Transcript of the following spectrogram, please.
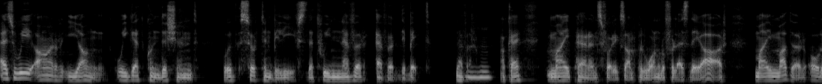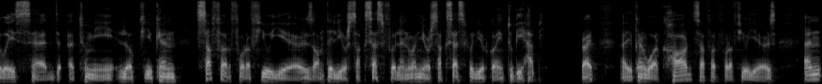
As we are young, we get conditioned with certain beliefs that we never ever debate. Never. Mm-hmm. Okay. My parents, for example, wonderful as they are, my mother always said uh, to me, look, you can suffer for a few years until you're successful. And when you're successful, you're going to be happy. Right? Uh, you can work hard, suffer for a few years. And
